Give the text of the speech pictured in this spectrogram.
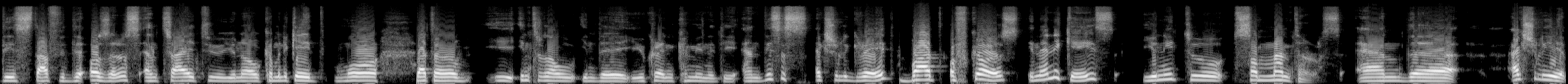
this stuff with the others and try to you know communicate more better internal in the Ukraine community. And this is actually great. But of course, in any case, you need to some mentors and uh, actually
